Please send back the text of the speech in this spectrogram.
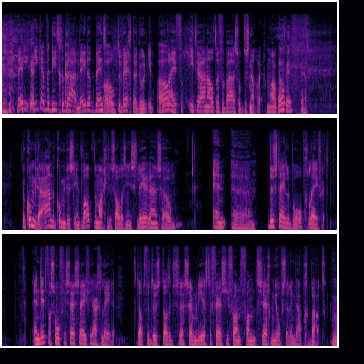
nee, ik heb het niet gedaan. Nee, dat mensen oh. op de weg daar doen. Ik, oh. ik blijf Italianen altijd verbazen op de snelweg. Maar oké. Okay. Ja. Dan kom je daar aan, dan kom je dus in het lab. Dan mag je dus alles installeren en zo. En uh, dus de hele boel opgeleverd. En dit was ongeveer zes, zeven jaar geleden. Dat, we dus, dat ik zeg maar, de eerste versie van, van zeg maar, die opstelling daar heb gebouwd. Hm.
